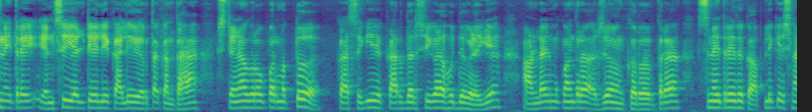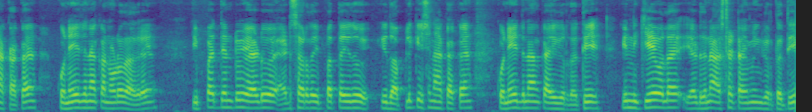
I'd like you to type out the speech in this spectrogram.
ಸ್ನೇಹಿತರೆ, ಎನ್ ಸಿ ಎಲ್ ಟಿಯಲ್ಲಿ ಖಾಲಿ ಇರತಕ್ಕಂತಹ ಸ್ಟೆನೋಗ್ರಾಫರ್ ಮತ್ತು ಖಾಸಗಿ ಕಾರ್ಯದರ್ಶಿಗಳ ಹುದ್ದೆಗಳಿಗೆ ಆನ್ಲೈನ್ ಮುಖಾಂತರ ಅರ್ಜಿ ಕರೆದಿರ್ತಾರೆ ಸ್ನೇಹಿತರೆ, ಇದಕ್ಕೆ ಅಪ್ಲಿಕೇಶನ್ ಹಾಕಕ್ಕೆ ಕೊನೆಯ ದಿನಾಂಕ ನೋಡೋದಾದರೆ ಇಪ್ಪತ್ತೆಂಟು, ಎರಡು ಎರಡು ಸಾವಿರದ ಇಪ್ಪತ್ತೈದು. ಇದು ಅಪ್ಲಿಕೇಶನ್ ಹಾಕಕ್ಕೆ ಕೊನೆಯ ದಿನಾಂಕ ಆಗಿರ್ತೈತಿ. ಇನ್ನು ಕೇವಲ ಎರಡು ದಿನ ಅಷ್ಟೇ ಟೈಮಿಂಗ್ ಇರ್ತೈತಿ.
